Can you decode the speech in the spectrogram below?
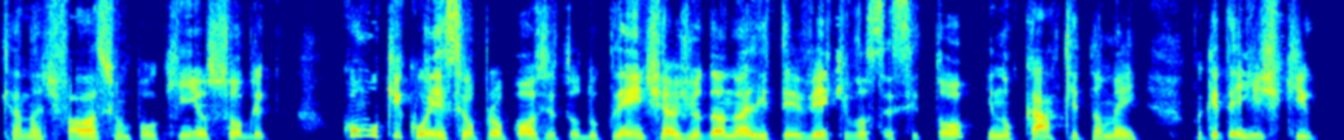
que a Nath falasse um pouquinho sobre como que conhecer o propósito do cliente ajuda no LTV que você citou e no CAC também. Porque tem gente que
